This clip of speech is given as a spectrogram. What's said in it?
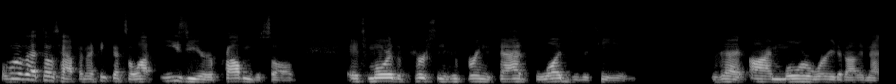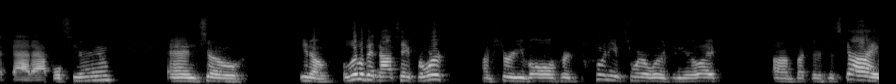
Although that does happen, I think that's a lot easier problem to solve. It's more the person who brings bad blood to the team that I'm more worried about in that bad apple scenario. And so, you know, a little bit not safe for work, I'm sure you've all heard plenty of swear words in your life, um, but there's this guy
